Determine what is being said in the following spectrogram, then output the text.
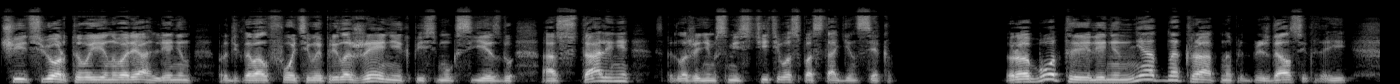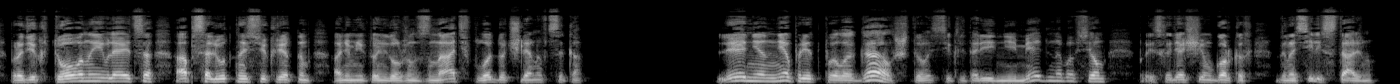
4 января Ленин продиктовал Фотьевой приложение к письму к съезду о Сталине с предложением сместить его с поста генсека. Работы Ленин неоднократно предупреждал секретарей. Продиктованное является абсолютно секретным, о нем никто не должен знать, вплоть до членов ЦК. Ленин не предполагал, что секретари немедленно обо всем происходящем в горках доносили Сталину.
